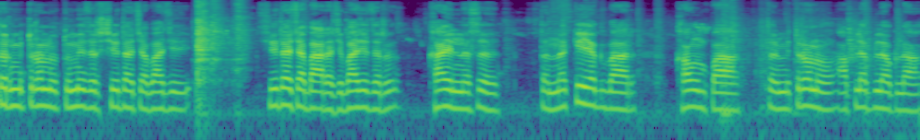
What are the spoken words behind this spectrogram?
तर मित्रांनो तुम्ही जर शिदाच्या भाजी शिदाच्या बाराची भाजी जर खाईल नसेल तर नक्की एक बार खाऊन पहा. तर मित्रांनो आपल्या ब्लॉगला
